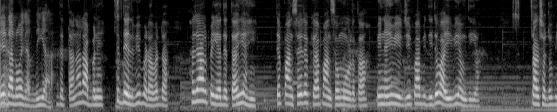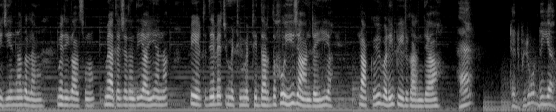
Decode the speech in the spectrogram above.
ਇਹ ਗੱਲ ਹੋ ਜਾਂਦੀ ਆ। ਦਿੱਤਾ ਨਾ ਰੱਬ ਨੇ ਤੇ ਦਿਲ ਵੀ ਬੜਾ ਵੱਡਾ। 1000 ਰੁਪਇਆ ਦਿੱਤਾ ਸੀ ਅਸੀਂ ਤੇ 500 ਹੀ ਰੱਖਿਆ 500 ਮੋੜਤਾ। ਵੀ ਨਹੀਂ ਵੀਰ ਜੀ ਭਾਬੀ ਦੀ ਦਵਾਈ ਵੀ ਆਉਂਦੀ ਆ। ਚੱਲ ਛੱਡੋ ਬੀਜੀ ਇਹਨਾਂ ਗੱਲਾਂ ਨੂੰ। ਮੇਰੀ ਗੱਲ ਸੁਣੋ ਮੈਂ ਤੇ ਜਦੋਂ ਦੀ ਆਈ ਆ ਨਾ ਪੇਟ ਦੇ ਵਿੱਚ ਮਿੱਠੀ ਮਿੱਠੀ ਦਰਦ ਹੋਈ ਜਾਣ ਰਹੀ ਆ। ਲੱਕ ਵੀ ਬੜੀ ਪੀੜ ਕਰਨ ਦਿਆ। ਹੈ? ਢਿੱਡ ਪੀੜ ਹੁੰਦੀ ਆ?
